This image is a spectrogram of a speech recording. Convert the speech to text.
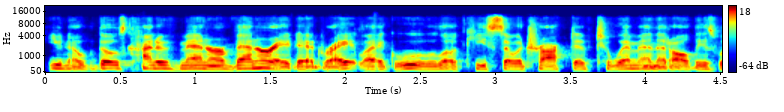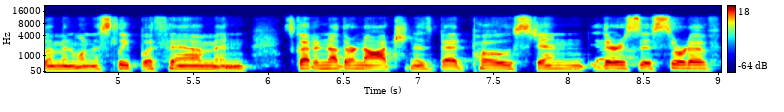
you know, those kind of men are venerated, right? Like, ooh, look, he's so attractive to women that all these women want to sleep with him. And he's got another notch in his bedpost. And yeah. there's this sort of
